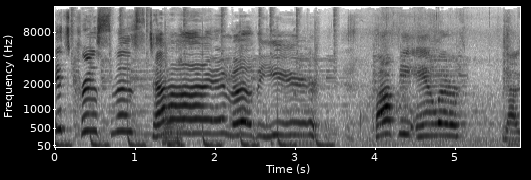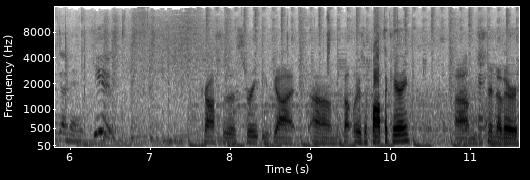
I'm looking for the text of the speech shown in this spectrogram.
It's Christmas time of the year. Coffee, antler. Gotta go there. Cute. Across the street, you've got um, Butler's Apothecary, um, Okay. just another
